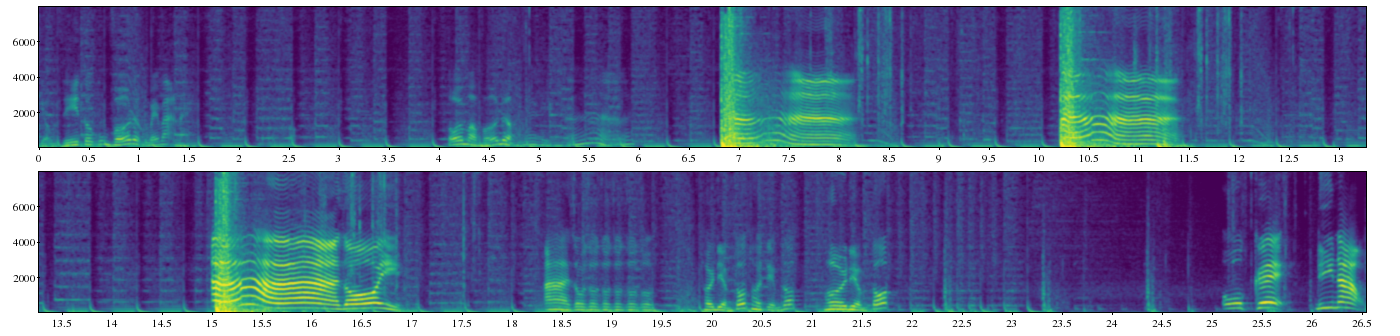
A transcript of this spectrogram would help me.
kiểu gì tôi cũng vớ được mấy bạn này. Tôi mà vớ được thì à, à à à à rồi. À rồi rồi rồi rồi rồi rồi. Thời điểm tốt, thời điểm tốt, thời điểm tốt. Ok, đi nào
